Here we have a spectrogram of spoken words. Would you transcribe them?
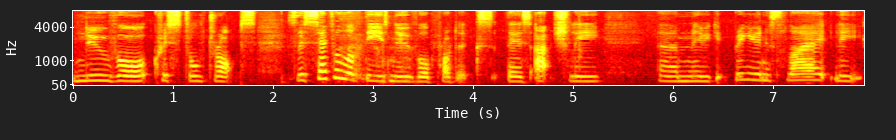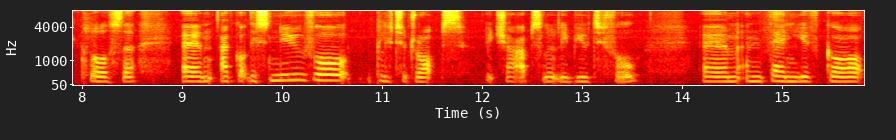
Nuvo crystal drops. So there's several of these Nuvo products. There's actually, um, maybe get, bring you in a slightly closer. Um, I've got this Nuvo glitter drops, which are absolutely beautiful. Um, and then you've got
